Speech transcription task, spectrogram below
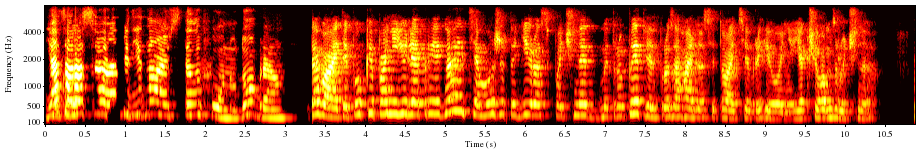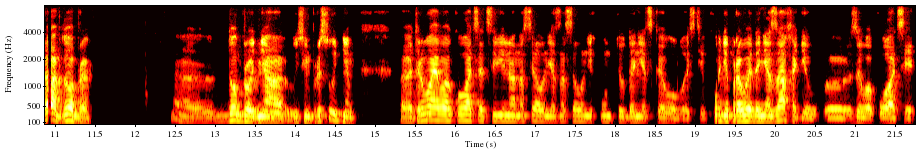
Я зараз е, під'єднаюсь з телефону, добре? давайте, поки пані Юлія приєднається, може тоді розпочне Дмитро Петлін про загальну ситуацію в регіоні, якщо вам зручно. Так, добре. Е, Доброго дня усім присутнім. Е, Триває евакуація цивільного населення з населених пунктів Донецької області. В ході проведення заходів з евакуації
